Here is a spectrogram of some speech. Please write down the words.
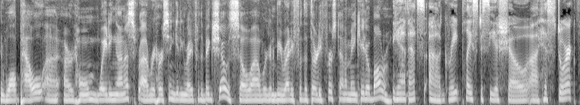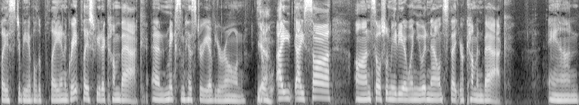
and Walt Powell uh, are at home waiting on us, uh, rehearsing, getting ready for the big shows. So uh, we're going to be ready for the 31st down at Mankato Ballroom. Yeah, that's a great place to see a show, a historic place to be able to play, and a great place for you to come back and make some history of your own. Yeah. So I, I saw on social media when you announced that you're coming back, and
